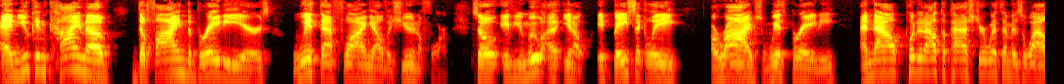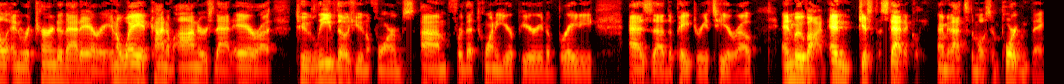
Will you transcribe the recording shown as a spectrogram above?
and you can kind of define the Brady years with that flying Elvis uniform. So if you move, uh, you know, it basically arrives with Brady and now put it out to pasture with him as well and return to that era. In a way, it kind of honors that era to leave those uniforms um, for the 20 year period of Brady as uh, the Patriots hero and move on. And just aesthetically, I mean, that's the most important thing.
